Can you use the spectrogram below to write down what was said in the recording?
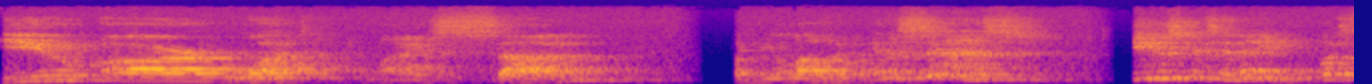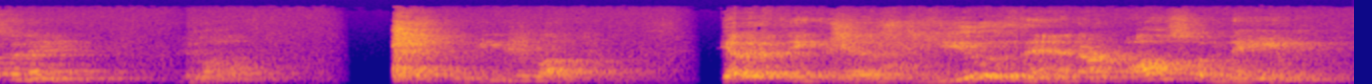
You are what? My Son, the beloved. In a sense, Jesus gets a name. What's the name? Beloved. To be beloved. The other thing is, you then are also named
